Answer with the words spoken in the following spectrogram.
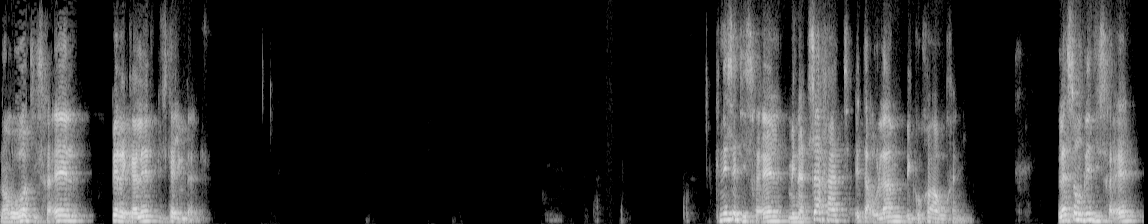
dans Oroth Israël, Perek Piska Knesset Israël, Menatzachat et Olam Bekocha Aruchani. L'Assemblée d'Israël,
